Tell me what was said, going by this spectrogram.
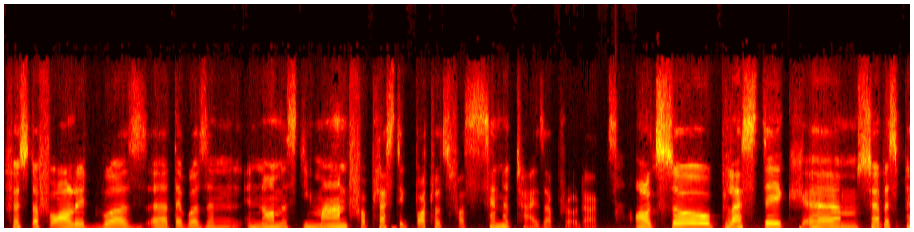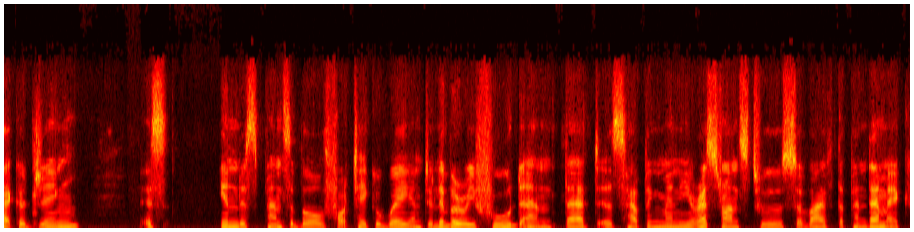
First of all, it was uh, there was an enormous demand for plastic bottles for sanitizer products. Also, plastic um, service packaging is indispensable for takeaway and delivery food, and that is helping many restaurants to survive the pandemic.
